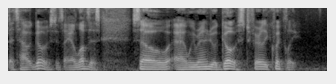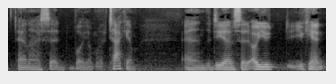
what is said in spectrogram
That's how it goes. It's like I love this. So uh, we ran into a ghost fairly quickly, and I said, "Well, I'm going to attack him." And the DM said, "Oh, you you can't.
